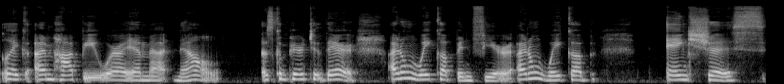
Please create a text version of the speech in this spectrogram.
like I'm happy where I am at now as compared to there. I don't wake up in fear. I don't wake up anxious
